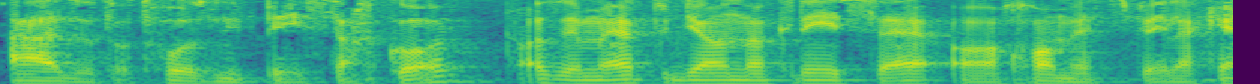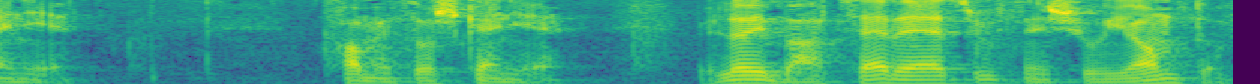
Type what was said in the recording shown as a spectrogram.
áldozatot hozni Pészakkor, azért mert ugye annak része a hamecféle kenyér. Hamecos kenyér. Löjbát szerez, rütné súlyamtov.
